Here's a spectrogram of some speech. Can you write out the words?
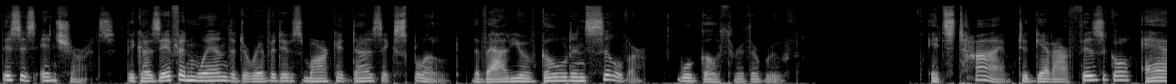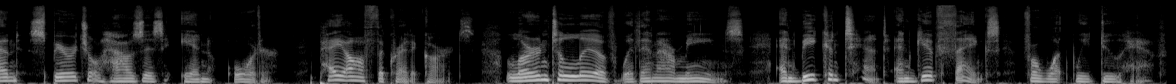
This is insurance because if and when the derivatives market does explode, the value of gold and silver will go through the roof. It's time to get our physical and spiritual houses in order pay off the credit cards, learn to live within our means, and be content and give thanks for what we do have.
